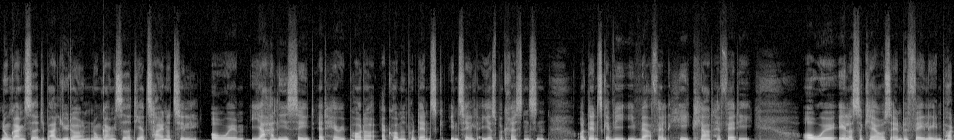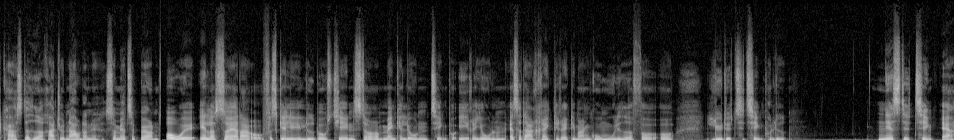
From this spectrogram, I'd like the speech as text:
Nogle gange sidder de bare og lytter, nogle gange sidder de og tegner til. Og øh, jeg har lige set, at Harry Potter er kommet på dansk, indtalt af Jesper Christensen, og den skal vi i hvert fald helt klart have fat i. Og øh, ellers så kan jeg også anbefale en podcast, der hedder Radionauterne, som er til børn. Og øh, ellers så er der jo forskellige lydbogstjenester, man kan låne ting på e-reolen. Altså der er rigtig, rigtig mange gode muligheder for at lytte til ting på lyd. Næste ting er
